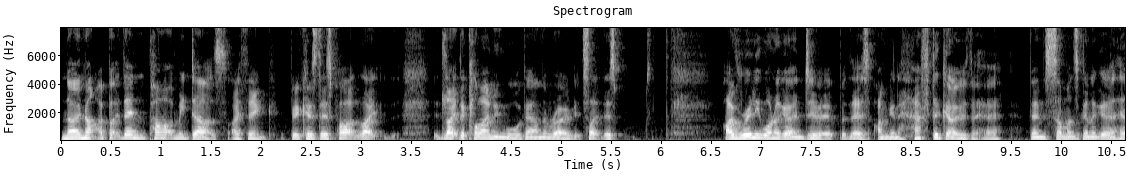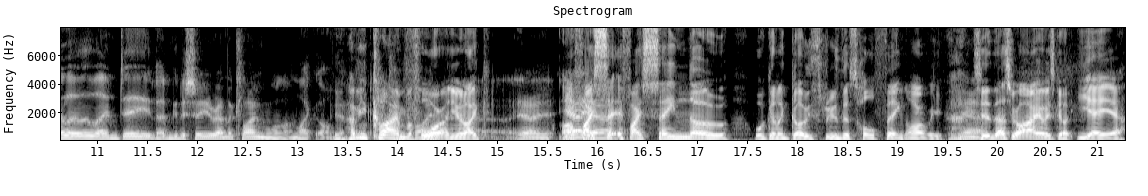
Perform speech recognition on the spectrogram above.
no, not. But then part of me does. I think because there's part like, like the climbing wall down the road. It's like this. I really want to go and do it, but there's. I'm going to have to go there. Then someone's going to go, "Hello, I'm Dave. I'm going to show you around the climbing wall." I'm like, "Oh, Yeah. Have you climbed before? fine." And you're like, uh, Yeah, yeah. Oh, if Yeah, I say if I say no, we're gonna go through this whole thing, aren't we? Yeah. See, that's where I always go. Yeah, yeah,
